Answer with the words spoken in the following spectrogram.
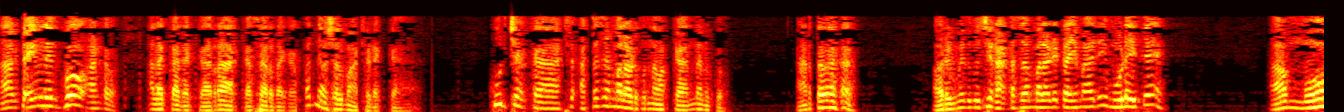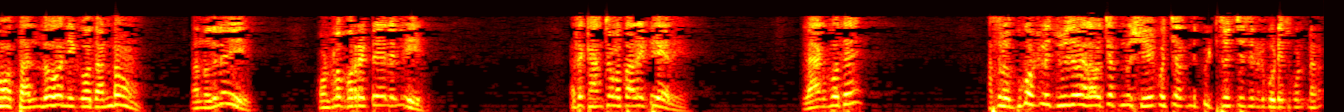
నాకు టైం లేదు పో అంటావు. అలా కాదక్క రా అక్క సరదాగా. పది నిమిషాలు మాట్లాడక్క. కూర్చోక్క అట్ట చెమ్మలు ఆడుకుందాం అక్క అందనుకో. ఆడతావా అరుగు మీద కూర్చొని అట్ట సంబలాడే టైం అది మూడైతే. అమ్మో తల్లో నీకో దండం. నన్ను వదిలేయి. కుంట్లో బొర్రెట్టేయాలి. వెళ్ళి అదే కంచంలో తాళెట్టేయాలి లేకపోతే అసలు ఒప్పుకోవట్లేదు చూసావు ఎలా వచ్చేస్తుంది? షేక్ వచ్చేస్తుంది పిట్స్ వచ్చేసినట్టు కొట్టేసుకుంటున్నారు.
